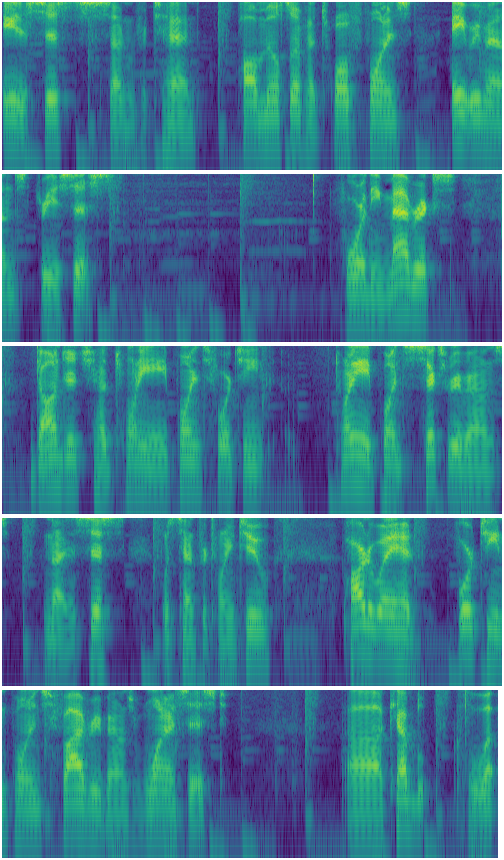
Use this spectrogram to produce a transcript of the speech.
8 assists, 7 for 10. Paul Millsap had 12 points, 8 rebounds, 3 assists. For the Mavericks, Doncic had 28 points, 14, 28 points, 6 rebounds, 9 assists, was 10 for 22. Hardaway had 14 points, 5 rebounds, 1 assist. Uh, Keb, Cle-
